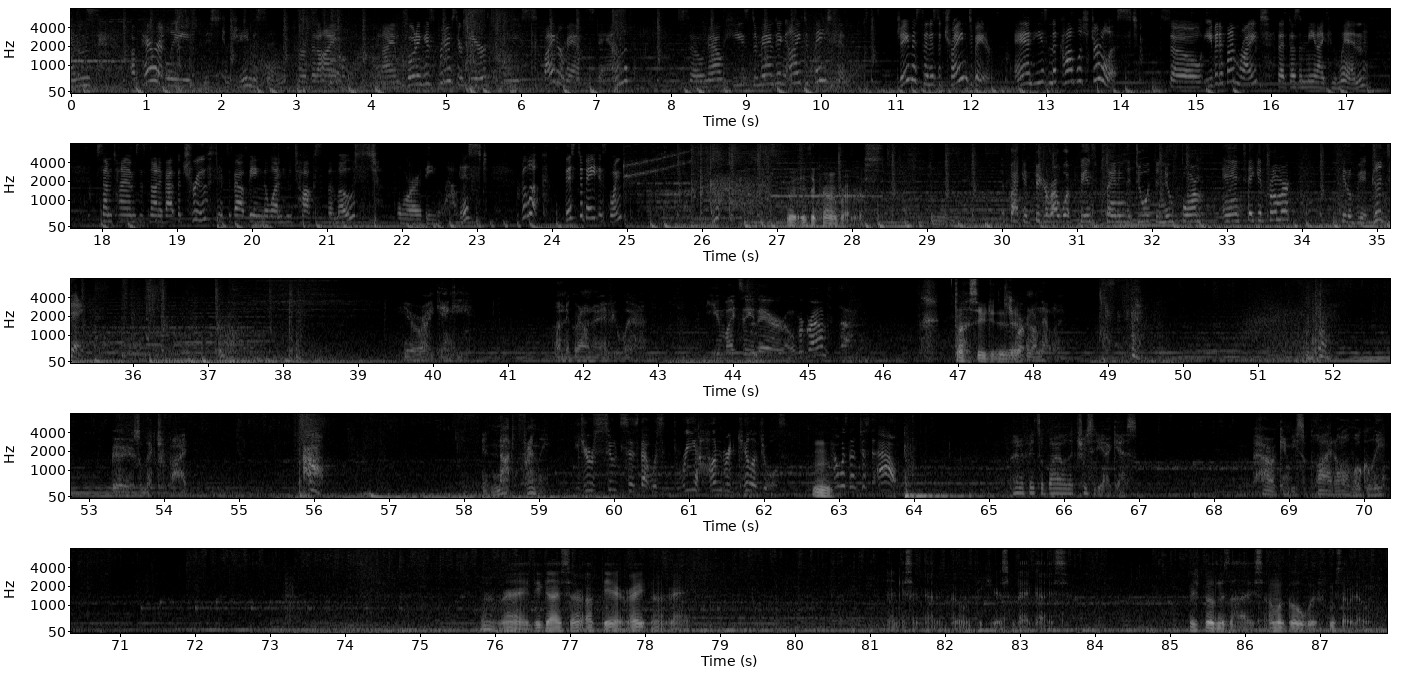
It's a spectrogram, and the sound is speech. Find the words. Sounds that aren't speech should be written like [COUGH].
friends. Apparently, Mr. Jameson heard that I'm, and I am quoting his producer here, a Spider-Man stan. So now he's demanding I debate him. Jameson is a trained debater, and he's an accomplished journalist. So even if I'm right, that doesn't mean I can win. Sometimes it's not about the truth, it's about being the one who talks the most, or the loudest. But look, this debate is going What is the current progress? If I can figure out what Phin's planning to do with the Nuform and take it from her, it'll be a good day. You're right, Ganke. Underground are everywhere. You might say they're overground? [LAUGHS] I see what you did Keep there. working on that one. Barrier's electrified. Ow! And not friendly. Your suit says that was 300 kilojoules. Hmm. How is that just out? Benefits of bioelectricity, I guess. Power can be supplied all locally. Alright, you guys are up there, right? Alright. I guess I gotta go take care of some bad guys. Which building is the highest? I'm gonna go with, let me start with that one.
